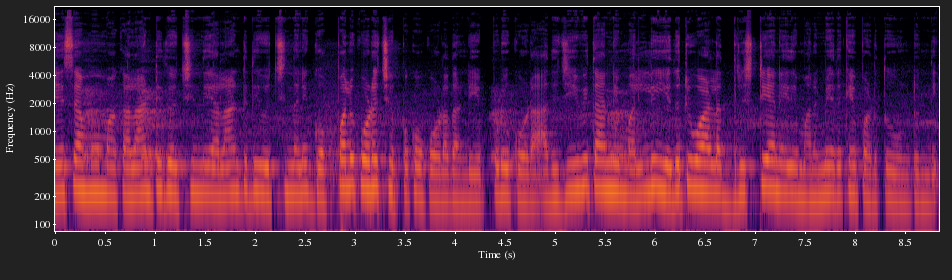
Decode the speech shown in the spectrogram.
చేసాము మాకు అలాంటిది వచ్చింది అలాంటిది వచ్చిందని గొప్పలు కూడా చెప్పుకోకూడదండి ఎప్పుడూ కూడా. అది జీవితాన్ని మళ్ళీ ఎదుటి వాళ్ళ దృష్టి అనేది మన మీదకే పడుతూ ఉంటుంది.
